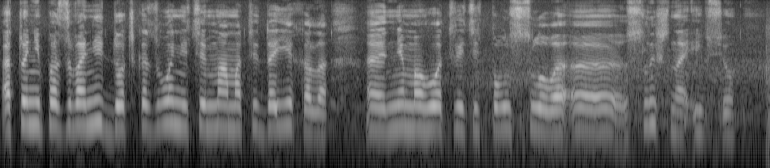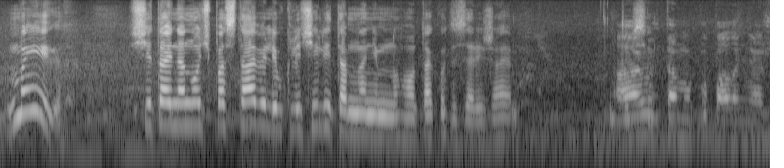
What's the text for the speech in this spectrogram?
А то не позвонить, дочка звонит, и, мама, ты доехала, Э, не могу ответить полслова, э, слышно и все. Мы, считай, на ночь поставили, включили там на немного, так от і заряджаємо. а там опалення ж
